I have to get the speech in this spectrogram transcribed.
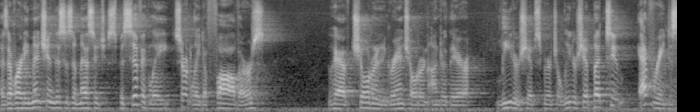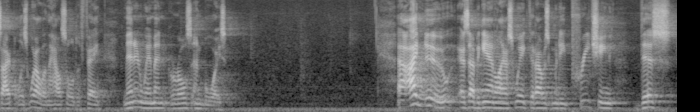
As I've already mentioned, this is a message specifically, certainly to fathers who have children and grandchildren under their leadership, spiritual leadership, but to every disciple as well in the household of faith men and women, girls and boys. Now, I knew as I began last week that I was going to be preaching this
